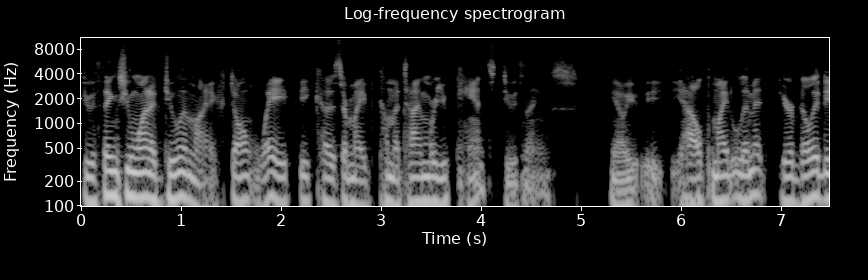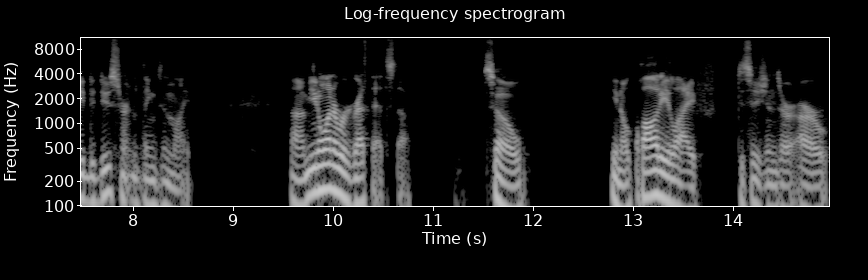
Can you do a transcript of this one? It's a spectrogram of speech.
Do things you want to do in life. Don't wait because there might come a time where you can't do things. You know health might limit your ability to do certain things in life. Um, you don't want to regret that stuff. So you know quality life decisions are, are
